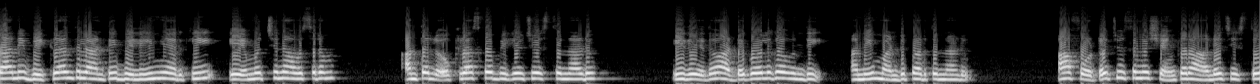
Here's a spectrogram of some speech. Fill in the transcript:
కానీ విక్రాంత్ లాంటి బిలీనియర్కి ఏమొచ్చిన అవసరం? అంత లో క్లాస్గా బిహేవ్ చేస్తున్నాడు. ఇదేదో అడ్డగోలుగా ఉంది. అని మండిపడుతున్నాడు. ఆ ఫోటో చూసిన శంకర్ ఆలోచిస్తూ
